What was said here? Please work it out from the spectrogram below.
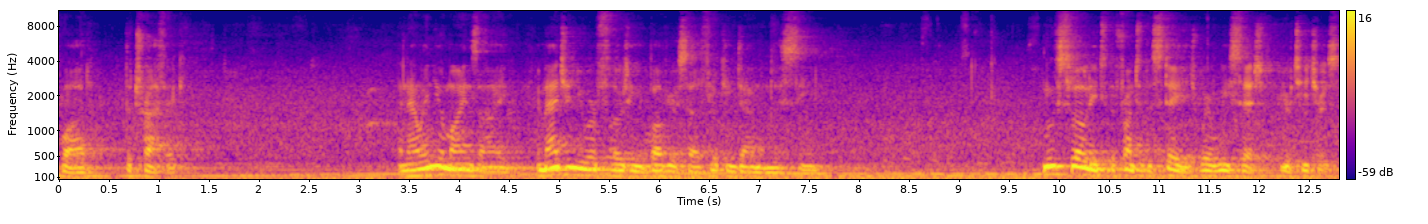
quad, the traffic. And now in your mind's eye, imagine you are floating above yourself looking down on this scene. Move slowly to the front of the stage where we sit, your teachers.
